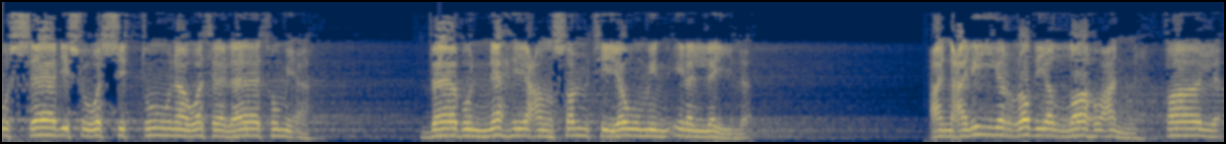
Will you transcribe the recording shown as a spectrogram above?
السادس والستون وثلاثمائة. باب النهي عن صمت يوم إلى الليل. عن علي رضي الله عنه قال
